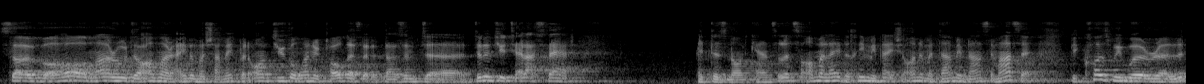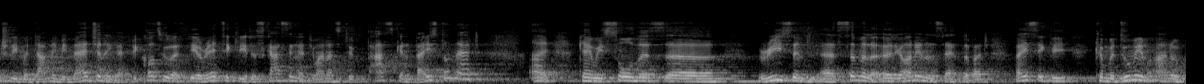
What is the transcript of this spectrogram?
So v'ho maru da'amar einu mashamet. But aren't you the one who told us that it doesn't? Uh, didn't you tell us that? It does not cancel it. So because we were uh, literally imagining it, because we were theoretically discussing it, you want us to paskin based on that? I, okay, we saw this uh, recent, uh, similar early on in the Sethta, but basically, kamadumim anu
